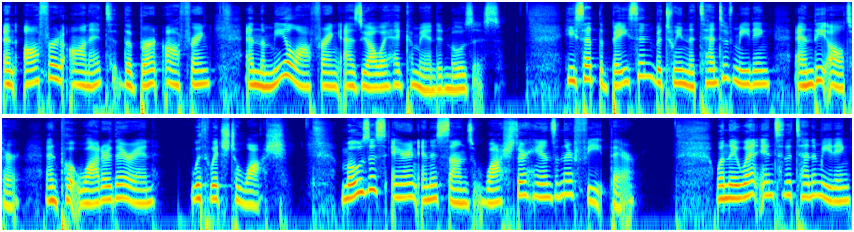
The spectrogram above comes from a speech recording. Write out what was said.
and offered on it the burnt offering and the meal offering as Yahweh had commanded Moses. He set the basin between the tent of meeting and the altar, and put water therein with which to wash. Moses, Aaron, and his sons washed their hands and their feet there. When they went into the tent of meeting,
